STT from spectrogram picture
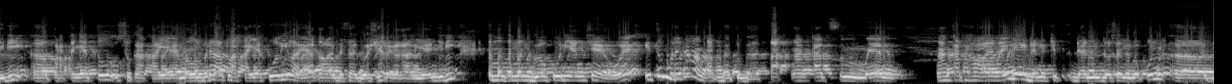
Jadi uh, prakteknya tuh suka kayak emang berat lah kayak kuli lah ya kalau bisa gue share ke kalian. Jadi teman-teman gue pun yang cewek itu mereka ngangkat batu bata ngangkat semen ngangkat hal lainnya dan dan dosen gue pun uh,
